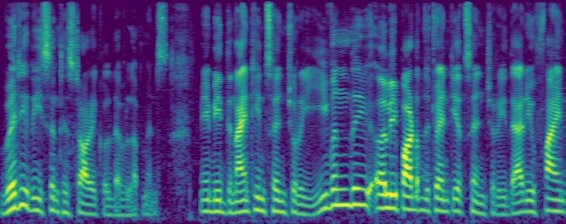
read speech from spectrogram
very recent historical developments, maybe the 19th century, even the early part of the 20th century, there you find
